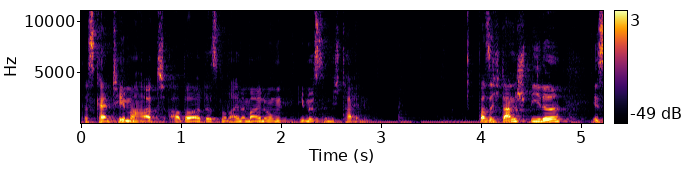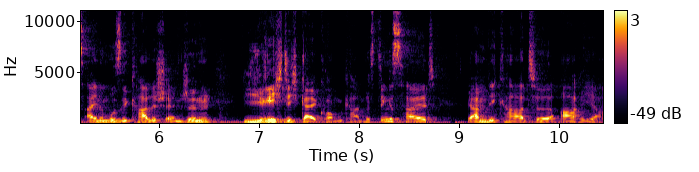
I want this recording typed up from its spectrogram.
das kein Thema hat, aber das ist nur meine Meinung, die müsst ihr nicht teilen. Was ich dann spiele, ist eine musikalische Engine, die richtig geil kommen kann. Das Ding ist halt, wir haben die Karte Aria.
